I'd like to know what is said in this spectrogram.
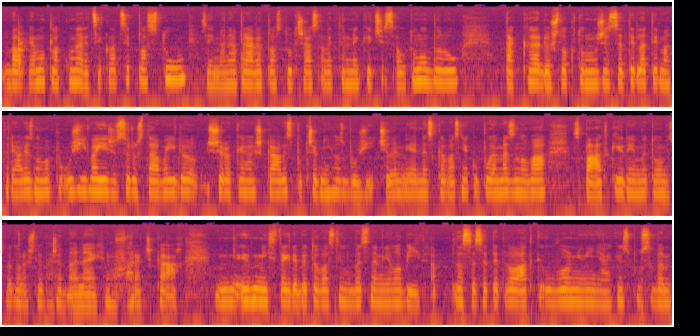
velkému tlaku na recyklaci plastů, zejména právě plastů třeba z elektroniky či z automobilů, tak došlo k tomu, že se tyhle ty materiály znova používají, že se dostávají do širokého škály spotřebního zboží. Čili my je dneska vlastně kupujeme znova zpátky, dejme tomu, my jsme to našli v hřebenech nebo v hračkách, v místech, kde by to vlastně vůbec nemělo být. A zase se ty látky uvolňují nějakým způsobem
